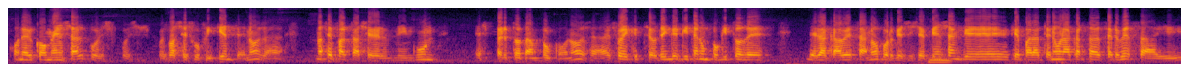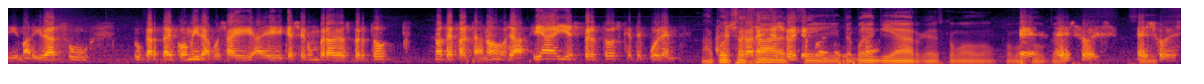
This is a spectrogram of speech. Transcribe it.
con el comensal, pues, pues, pues va a ser suficiente, ¿no? O sea, no hace falta ser ningún experto tampoco, ¿no? O sea, eso hay que, se lo tienen que quitar un poquito de, de la cabeza, ¿no? Porque si se piensan que, que para tener una carta de cerveza y, y maridar su, su carta de comida, pues hay, hay que ser un verdadero experto, no hace falta, ¿no? O sea, ya hay expertos que te pueden en Aconsejar, eso y te sí, pueden te orientar. pueden guiar, que es como, como Eh, eso es. Eso es.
